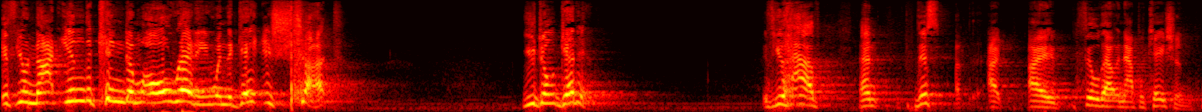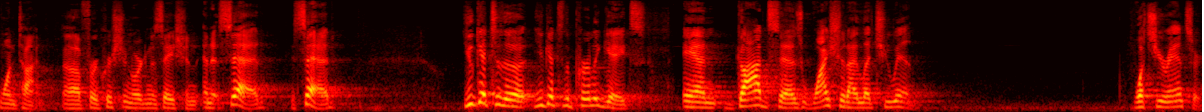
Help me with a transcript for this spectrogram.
If you're not in the kingdom already when the gate is shut, you don't get in. If you have, and this, I filled out an application one time uh, for a Christian organization, and it said, it said, you get to the you get to the pearly gates, and God says, "Why should I let you in?" What's your answer?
